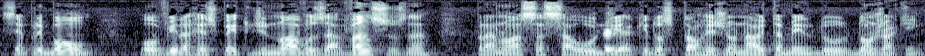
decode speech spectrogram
Sempre bom ouvir a respeito de novos avanços né, para a nossa saúde aqui do Hospital Regional e também do Dom Joaquim.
